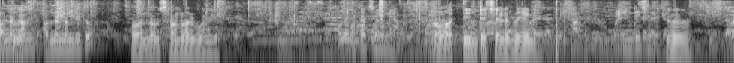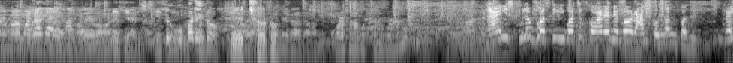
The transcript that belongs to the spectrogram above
আপনার নাম আপনার নাম দিত আমার নাম সানোয়ার মল্লিক। কটা ছেলে মেয়ে আমার তিনটে ছেলে মেয়ে নেই। তিনটে ছেলে? হ্যাঁ ওপারে? এ ছোট। পড়াশোনা করছেন হ্যাঁ স্কুলে ভর্তি এই বছর করে নে গো রাগ করুন আমি কদিন। হ্যাঁ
